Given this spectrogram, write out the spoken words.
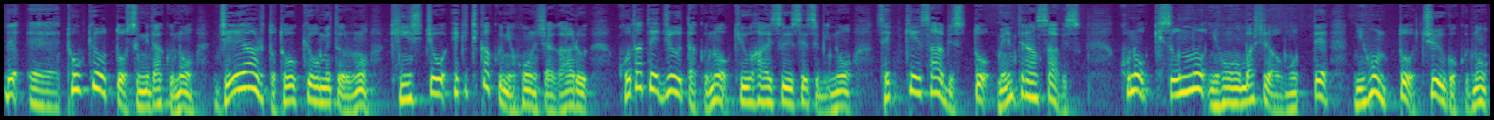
で、えー、東京都墨田区の JR と東京メトロの錦糸町駅近くに本社がある戸建て住宅の給排水設備の設計サービスとメンテナンスサービス、この既存の日本柱をもって、日本と中国の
